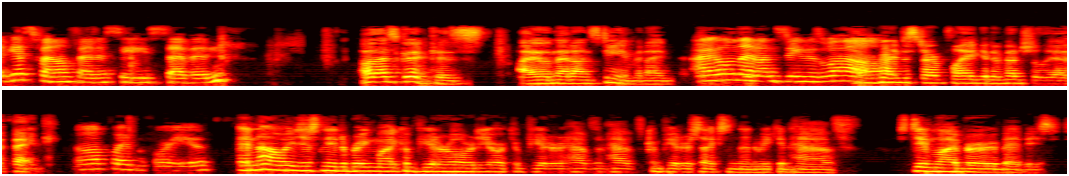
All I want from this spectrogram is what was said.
I guess Final Fantasy VII. Oh, that's good because I own that on Steam, and I, I own that on Steam as well. I'm going to start playing it eventually. I think. I'll play before you. And now we just need to bring my computer over to your computer, have them have computer sex, and then we can have Steam library babies.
